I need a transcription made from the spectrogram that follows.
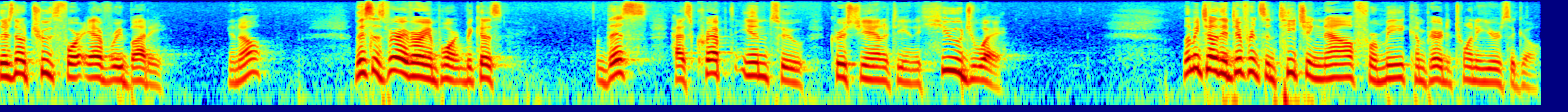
There's no truth for everybody. You know? This is very, very important because this has crept into Christianity in a huge way. Let me tell you the difference in teaching now for me compared to 20 years ago.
